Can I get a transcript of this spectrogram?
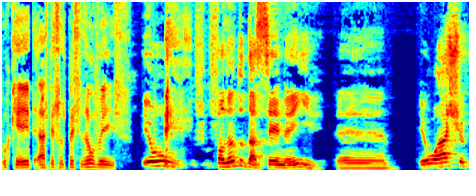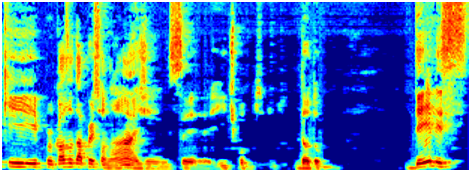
porque as pessoas precisam ver isso. Eu, falando da cena aí, é, eu acho que por causa da personagem e, tipo, do, do, deles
